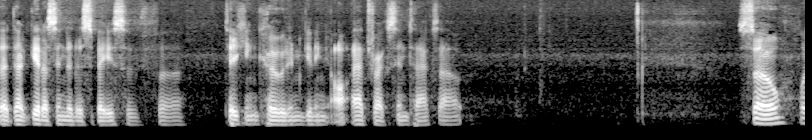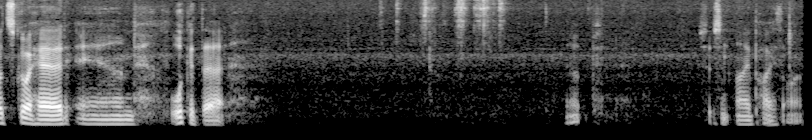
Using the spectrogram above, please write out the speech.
that, that get us into this space of uh, taking code and getting abstract syntax out. So let's go ahead and look at that. Yep. This is an IPython.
